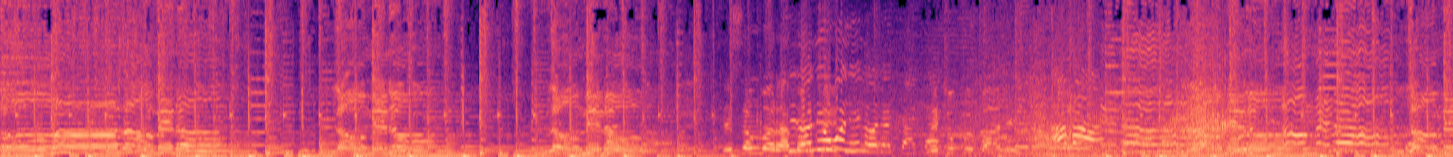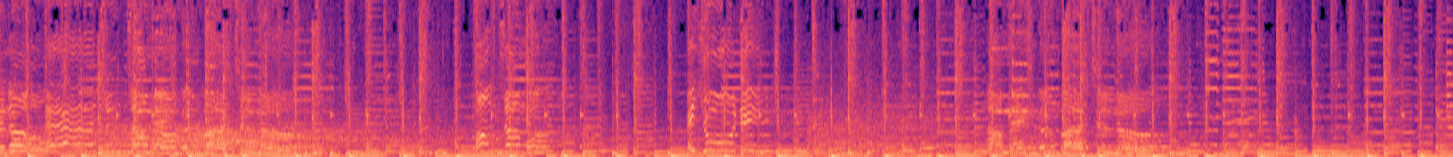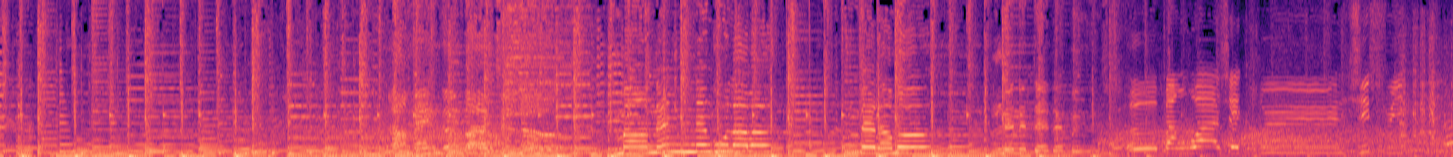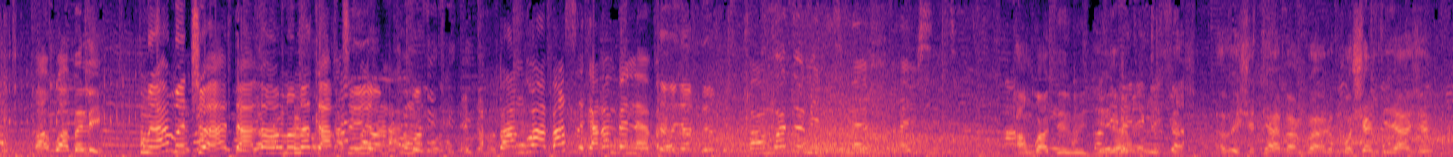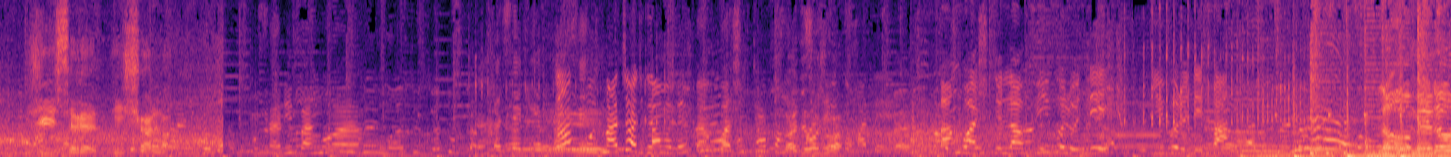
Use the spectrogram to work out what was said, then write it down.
Oh, oh, l'emmène-oh, l'emmène-oh, l'emmène-oh. Laissez-moi raconter. Mais tout peut parler. Euh, j'ai cru, j'y suis. La mama quartier. Bangwa, Basse 49. Bangwa 2019, réussite. Bangwa 2019. Ah oui, j'étais à Bangwa. Le prochain village, j'y serai, Inch'Allah. Salut Bangwa. Bangwa, je te Radio Joie. Bangwa, je te lave, vive le nez, vive le Népal. No, no,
